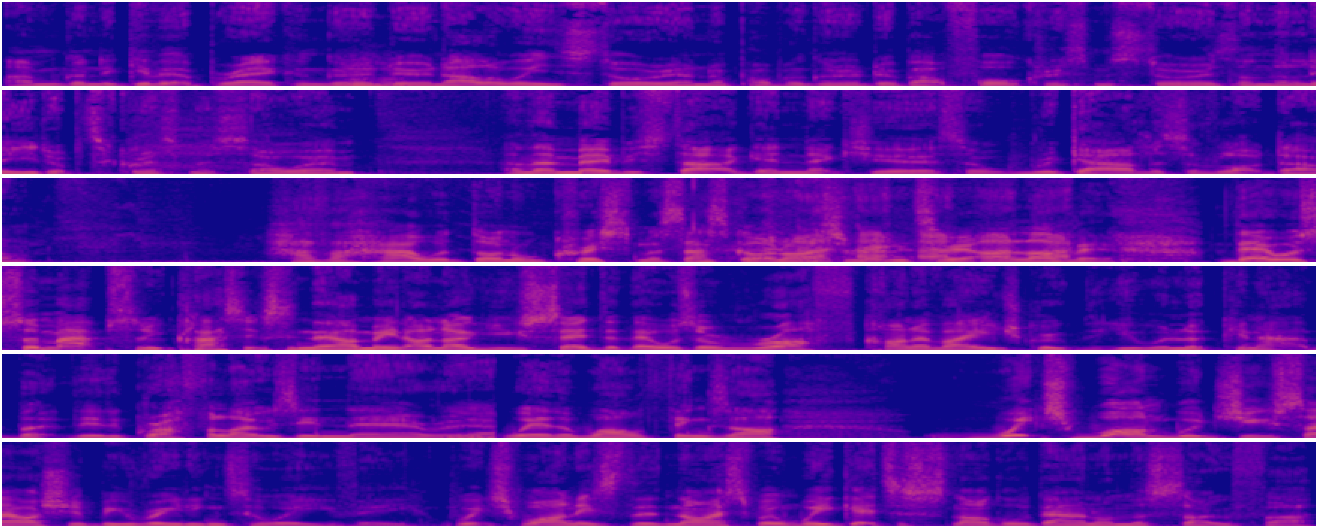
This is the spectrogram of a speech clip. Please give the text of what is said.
I'm going to give it a break. I'm going to do an Halloween story, and I'm probably going to do about four Christmas stories on the lead up to Christmas. So, um, and then maybe start again next year. So, regardless of lockdown. Have a Howard Donald Christmas. That's got a nice ring to it. I love it. There was some absolute classics in there. I mean, I know you said that there was a rough kind of age group that you were looking at, but the Gruffalo's in there and Yeah. Where the Wild Things Are. Which one would you say I should be reading to Evie? Which one is the nice when we get to snuggle down on the sofa?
